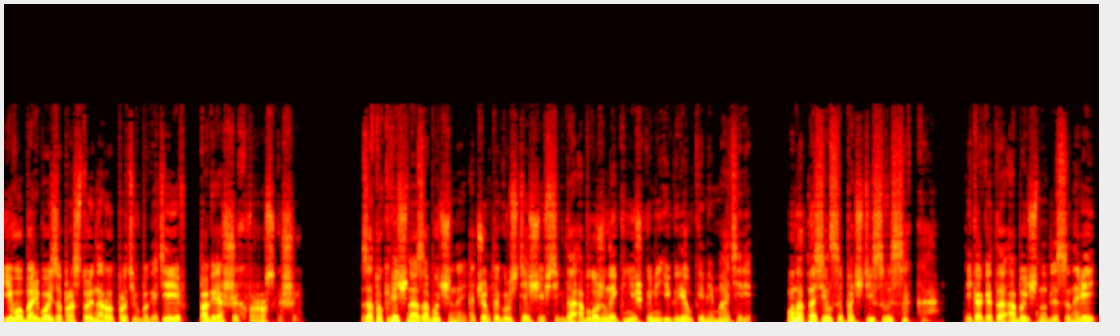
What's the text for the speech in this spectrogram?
его борьбой за простой народ против богатеев, погрязших в роскоши. Зато к вечно озабоченной, о чем-то грустящей, всегда обложенной книжками и грелками матери, он относился почти свысока, и, как это обычно для сыновей,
